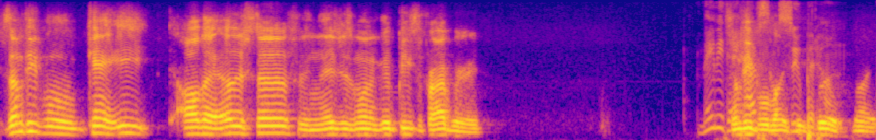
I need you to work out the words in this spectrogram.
Some people can't eat all that other stuff, and they just want a good piece of fry bread. Maybe they Some have people some like soup to put like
